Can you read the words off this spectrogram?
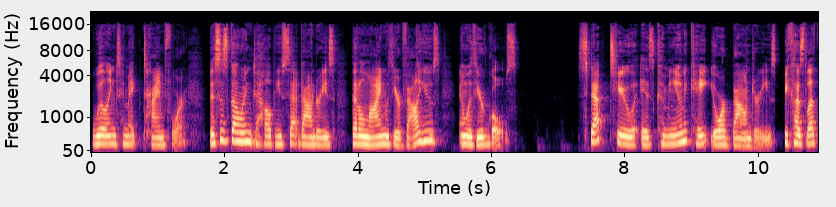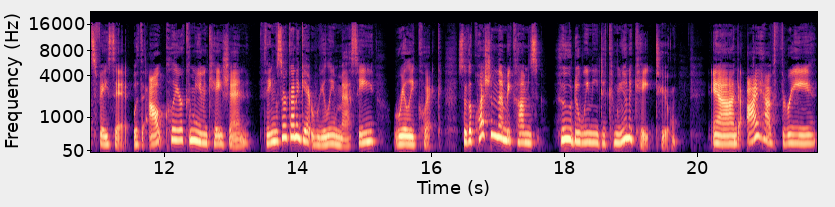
willing to make time for? This is going to help you set boundaries that align with your values and with your goals. Step two is communicate your boundaries because let's face it, without clear communication, things are going to get really messy really quick. So the question then becomes who do we need to communicate to? And I have three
